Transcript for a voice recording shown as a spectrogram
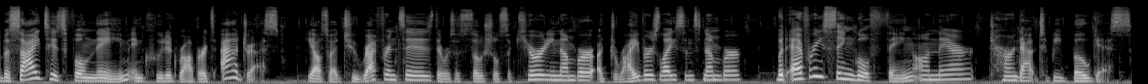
besides his full name, included Robert's address. He also had two references there was a social security number, a driver's license number. But every single thing on there turned out to be bogus.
